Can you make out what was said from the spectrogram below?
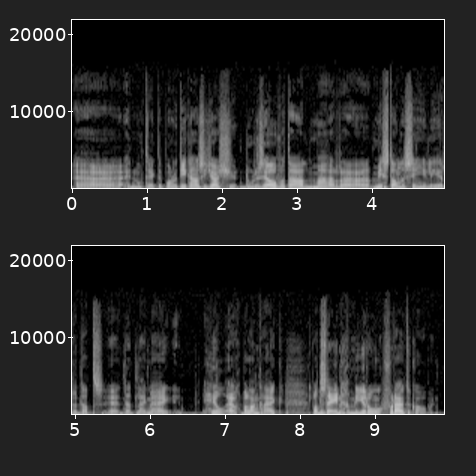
Eh, en dan trekt de politiek aan zijn jasje. Doe er zelf wat aan. Maar eh, misstanden signaleren, dat, dat lijkt mij heel erg belangrijk. Want dat is de enige manier om vooruit te komen.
